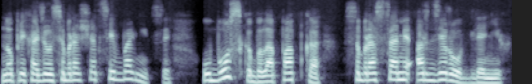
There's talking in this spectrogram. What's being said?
Но приходилось обращаться и в больницы. У Боска была папка с образцами ордеров для них,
